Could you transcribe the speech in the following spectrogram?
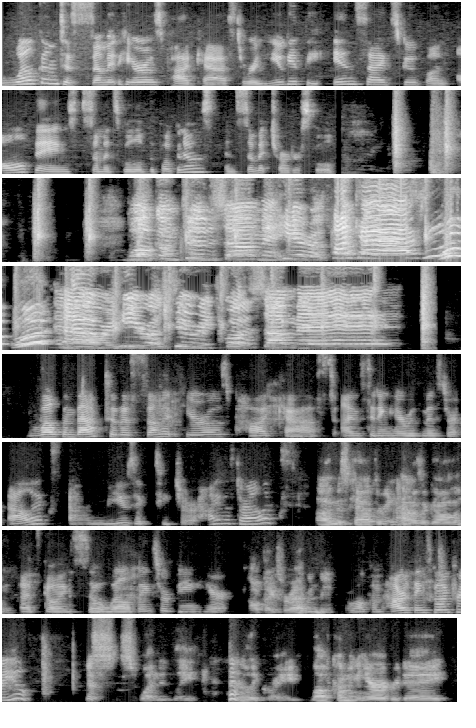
Welcome to Summit Heroes Podcast, where you get the inside scoop on all things Summit School of the Poconos and Summit Charter School. Welcome to the Summit Heroes Podcast! Whoop, whoop. And our heroes to reach for the summit! Welcome back to the Summit Heroes Podcast. I'm sitting here with Mr. Alex, our music teacher. Hi, Mr. Alex. Hi, Miss Catherine. How's it going? It's going so well. Thanks for being here. Oh, thanks for having me. You're welcome. How are things going for you? Just splendidly. Really great. Love coming here every day.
